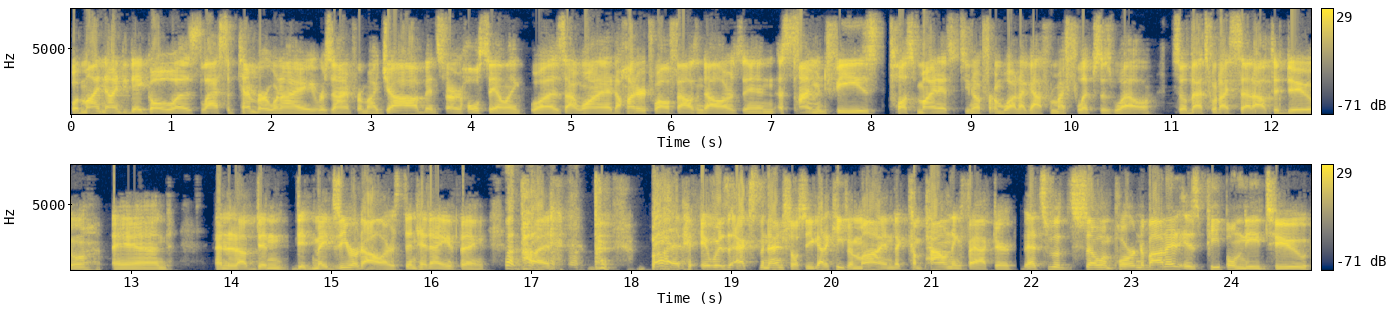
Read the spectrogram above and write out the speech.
what my 90 day goal was last September when I resigned from my job and started wholesaling was I wanted $112,000 in assignment fees plus minus, you know, from what I got from my flips as well. So that's what I set out to do and ended up didn't did made zero dollars didn't hit anything. But but it was exponential. So you got to keep in mind the compounding factor. That's what's so important about it is people need to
